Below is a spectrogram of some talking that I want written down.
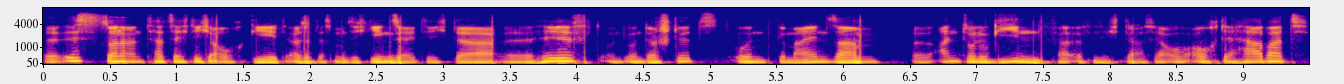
ist, sondern tatsächlich auch geht. Also dass man sich gegenseitig da äh, hilft und unterstützt und gemeinsam äh, Anthologien veröffentlicht. Da ist ja auch, auch der Herbert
